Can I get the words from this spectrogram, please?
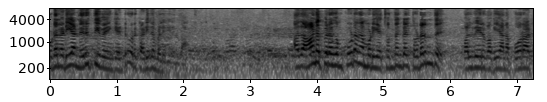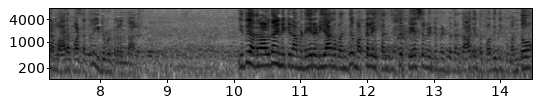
உடனடியாக நிறுத்தி வைங்க என்று ஒரு கடிதம் எழுதியிருந்தார். அது ஆன பிறகும் கூட நம்முடைய சொந்தங்கள் தொடர்ந்து பல்வேறு வகையான போராட்டம் ஆர்ப்பாட்டத்தில் ஈடுபட்டிருந்தாங்க இது அதனால தான் இன்னைக்கு நம்ம நேரடியாக வந்து மக்களை சந்தித்து பேச வேண்டும் என்பதற்காக இந்த பகுதிக்கு வந்தோம்.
